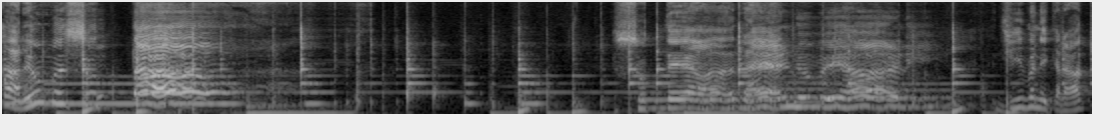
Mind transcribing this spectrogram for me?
ਭਰਮ ਸੁੱਤਾ, ਸੁੱਤਿਆ ਰਹਿਣ ਵਿਹਾੜੀ ਜੀਵਨ ਇੱਕ ਰਾਤ।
